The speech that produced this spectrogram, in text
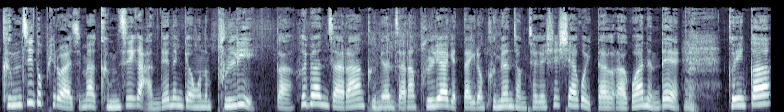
금지도 필요하지만 금지가 안 되는 경우는 분리 그러니까 흡연자랑 금연자랑 분리하겠다 이런 금연 정책을 실시하고 있다라고 하는데 네. 그러니까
